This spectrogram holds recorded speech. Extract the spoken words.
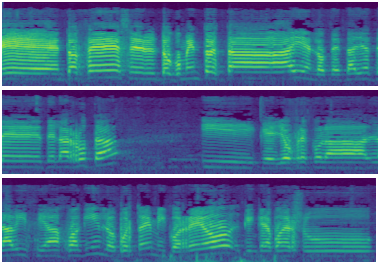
Eh, entonces el documento está ahí en los detalles de, la ruta y que yo ofrezco la, la, bici a Joaquín, lo he puesto en mi correo, quien quiera poner su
